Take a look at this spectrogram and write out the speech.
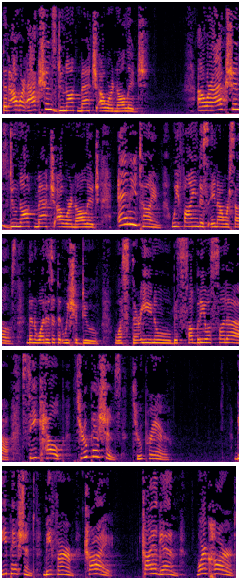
that our actions do not match our knowledge, our actions do not match our knowledge. Anytime we find this in ourselves, then what is it that we should do? وَاسْتَعِينُوا بِالصَّبْرِ وَالصَّلَاةِ Seek help through patience, through prayer. Be patient, be firm, try. Try again, work hard,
